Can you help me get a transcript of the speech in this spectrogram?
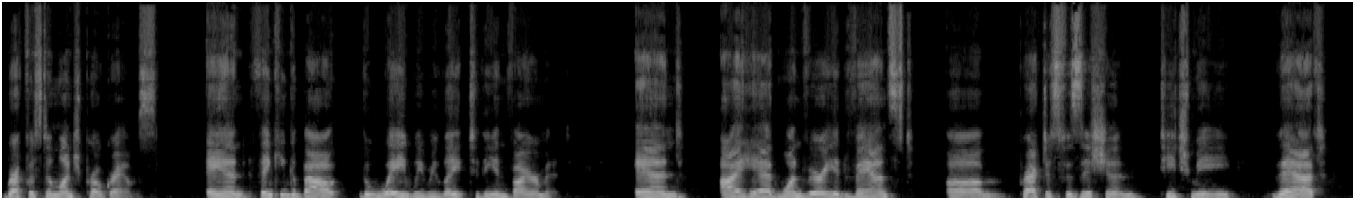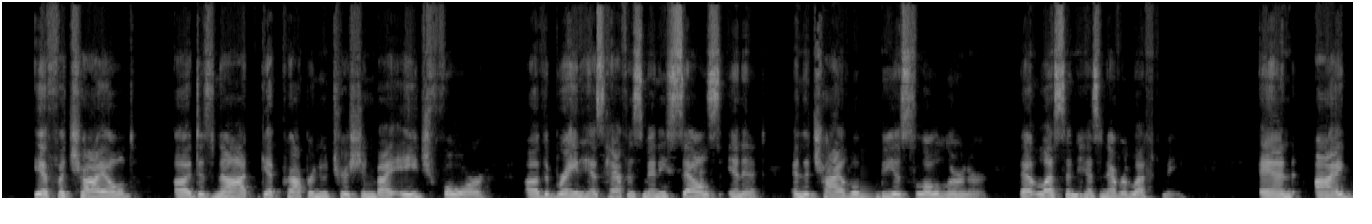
breakfast and lunch programs and thinking about the way we relate to the environment. And I had one very advanced um, practice physician teach me that if a child uh, does not get proper nutrition by age four, uh, the brain has half as many cells in it, and the child will be a slow learner. That lesson has never left me. And I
